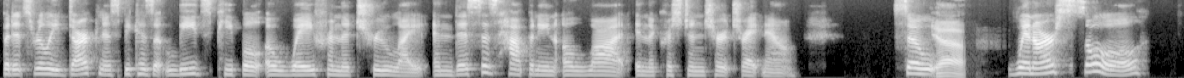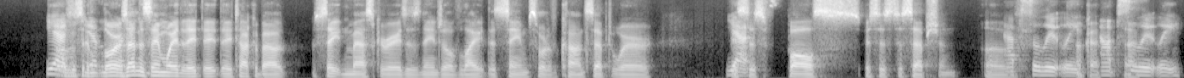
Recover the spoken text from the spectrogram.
but it's really darkness because it leads people away from the true light. And this is happening a lot in the Christian church right now. So, yeah, when our soul, yeah, say, Laura, is that in the same way that they, they, they talk about Satan masquerades as an angel of light? The same sort of concept where yes. it's this false, it's this deception. Of, absolutely, okay. absolutely.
